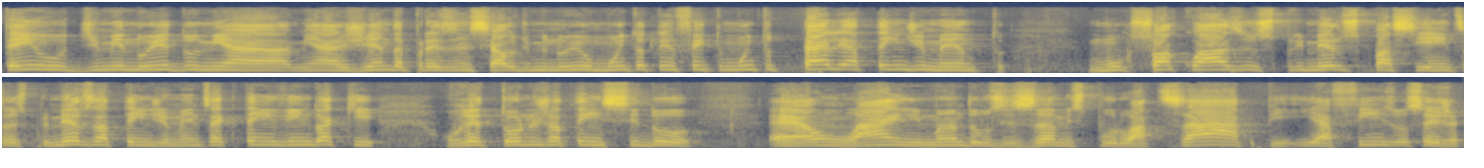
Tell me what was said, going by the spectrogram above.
tenho diminuído, minha, minha agenda presencial diminuiu muito, eu tenho feito muito teleatendimento. Só quase os primeiros pacientes, os primeiros atendimentos é que têm vindo aqui. O retorno já tem sido é, online, manda os exames por WhatsApp e afins, ou seja,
